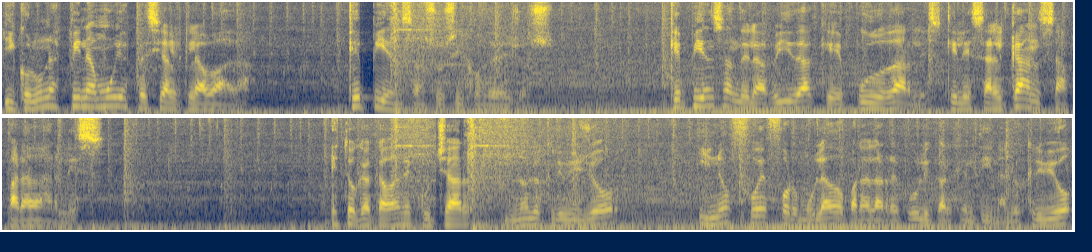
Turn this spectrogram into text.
y con una espina muy especial clavada. ¿Qué piensan sus hijos de ellos? ¿Qué piensan de la vida que pudo darles, que les alcanza para darles? Esto que acabas de escuchar no lo escribí yo y no fue formulado para la República Argentina. Lo escribió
